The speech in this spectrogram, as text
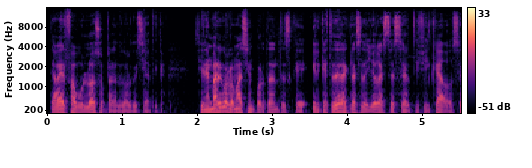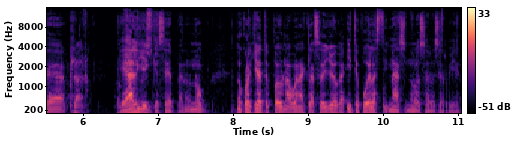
te va a ir fabuloso para el dolor de ciática. Sin embargo, lo más importante es que el que te dé la clase de yoga esté certificado, o sea, claro, que alguien que sepa, ¿no? ¿no? No cualquiera te puede dar una buena clase de yoga y te puede lastimar si no lo sabe hacer bien.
